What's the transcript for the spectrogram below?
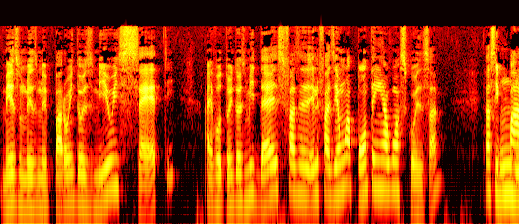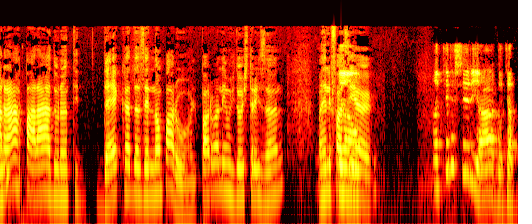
Mesmo, mesmo, ele parou em 2007. Aí voltou em 2010. Faz, ele fazia uma ponta em algumas coisas, sabe? Então, assim, uhum. parar, parar durante décadas, ele não parou. Ele parou ali uns dois, três anos, mas ele fazia. Não. Aquele seriado que ap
